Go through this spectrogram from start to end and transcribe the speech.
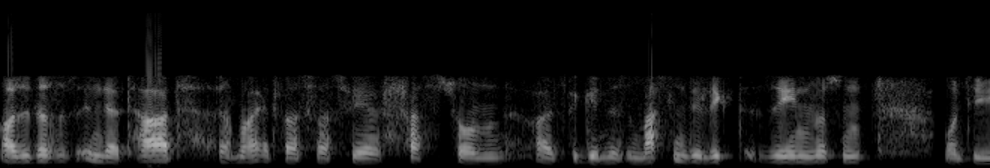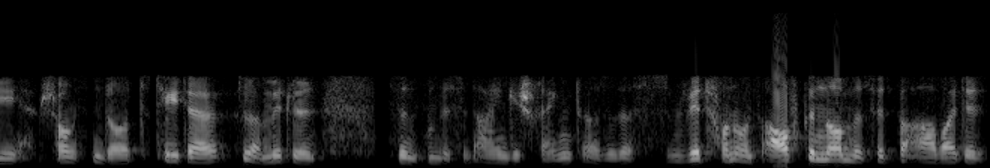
Also das ist in der Tat sag mal, etwas, was wir fast schon als beginnendes Massendelikt sehen müssen und die Chancen dort Täter zu ermitteln sind ein bisschen eingeschränkt. Also das wird von uns aufgenommen, es wird bearbeitet,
